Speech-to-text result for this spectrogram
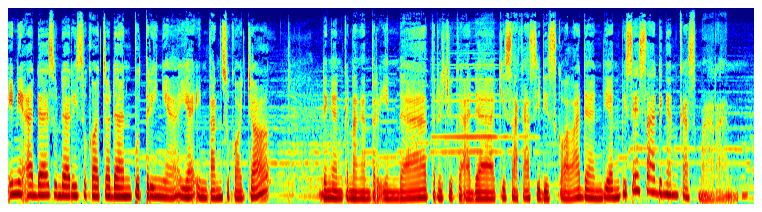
Ini ada Sundari Sukoco dan putrinya ya Intan Sukoco dengan kenangan terindah, terus juga ada kisah kasih di sekolah dan Dian Pisesa dengan kasmaran.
